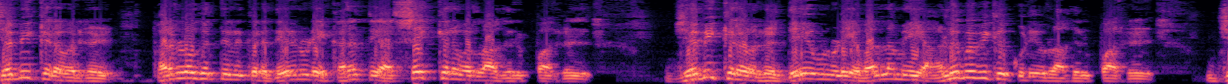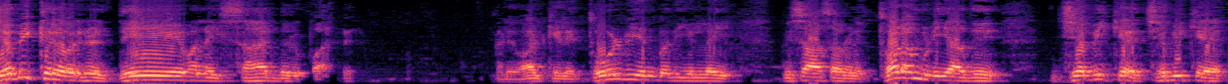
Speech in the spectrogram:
ஜபிக்கிறவர்கள் பரலோகத்தில் இருக்கிற தேவனுடைய கரத்தை அசைக்கிறவர்களாக இருப்பார்கள். ஜபிக்கிறவர்கள் தேவனுடைய வல்லமையை அனுபவிக்கக்கூடியவர்களாக இருப்பார்கள். ஜெபிக்கிறவர்கள் தேவனை சார்ந்திருப்பார்கள். அப்படி வாழ்க்கையிலே தோல்வி என்பது இல்லை. பிசாஸ் அவர்களை தொட முடியாது. ஜெபிக்க ஜெபிக்க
